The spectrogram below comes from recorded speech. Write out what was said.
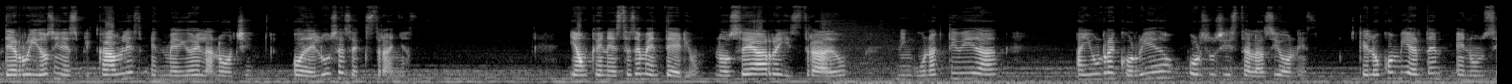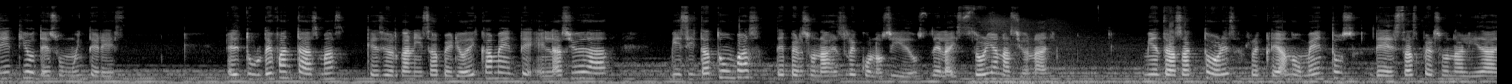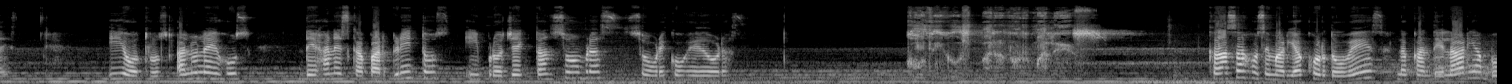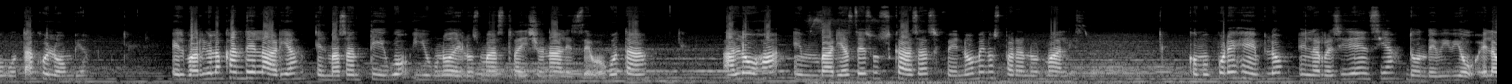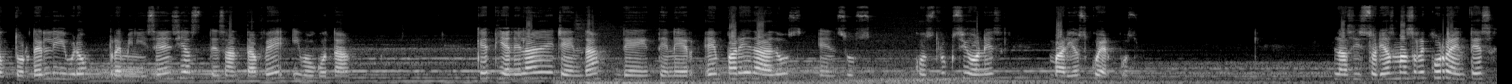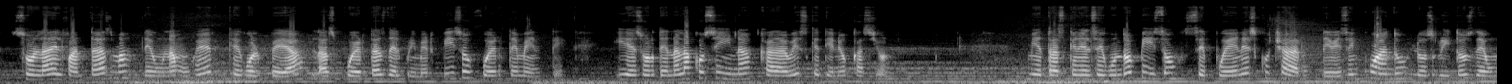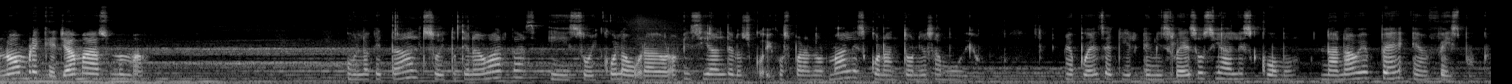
de ruidos inexplicables en medio de la noche o de luces extrañas. Y aunque en este cementerio no se ha registrado ninguna actividad, hay un recorrido por sus instalaciones que lo convierten en un sitio de sumo interés. El Tour de Fantasmas, que se organiza periódicamente en la ciudad, visita tumbas de personajes reconocidos de la historia nacional, mientras actores recrean momentos de estas personalidades y otros a lo lejos dejan escapar gritos y proyectan sombras sobrecogedoras. Códigos Casa José María Cordobés, La Candelaria, Bogotá, Colombia. El barrio La Candelaria, el más antiguo y uno de los más tradicionales de Bogotá, aloja en varias de sus casas fenómenos paranormales, como por ejemplo en la residencia donde vivió el autor del libro Reminiscencias de Santa Fe y Bogotá, que tiene la leyenda de tener emparedados en sus construcciones varios cuerpos. Las historias más recurrentes son la del fantasma de una mujer que golpea las puertas del primer piso fuertemente y desordena la cocina cada vez que tiene ocasión. Mientras que en el segundo piso se pueden escuchar de vez en cuando los gritos de un hombre que llama a su mamá. Hola, ¿qué tal? Soy Tatiana Vargas y soy colaboradora oficial de los Códigos Paranormales con Antonio Zamudio. Me pueden seguir en mis redes sociales como NanaBP en Facebook.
